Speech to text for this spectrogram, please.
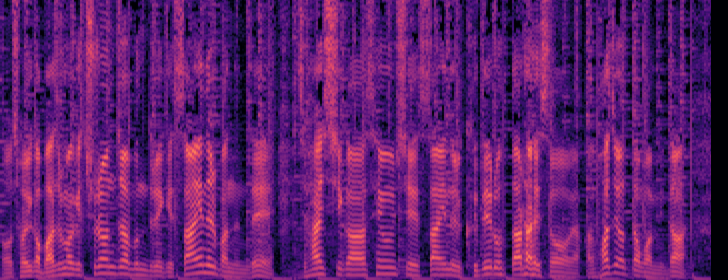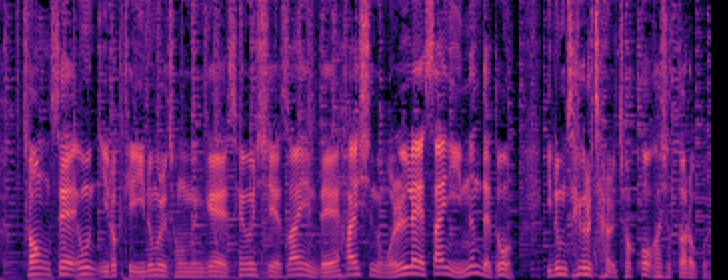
어, 저희가 마지막에 출연자분들에게 사인을 받는데 이제 하이 씨가 세운 씨의 사인을 그대로 따라해서 약간 화제였다고 합니다. 정세운 이렇게 이름을 적는 게 세운 씨의 사인인데 하이 씨는 원래 사인이 있는데도 이름 세 글자를 적고 가셨더라고요.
